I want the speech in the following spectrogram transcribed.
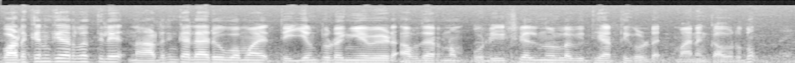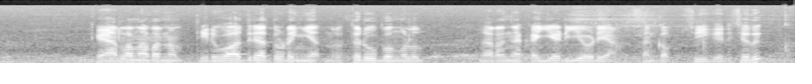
വടക്കൻ കേരളത്തിലെ നാടൻ കലാരൂപമായ തെയ്യം തുടങ്ങിയവയുടെ അവതരണം ഒഡീഷയിൽ നിന്നുള്ള വിദ്യാർത്ഥികളുടെ മനം കവർന്നു. കേരള നടനം തിരുവാതിര തുടങ്ങിയ നൃത്തരൂപങ്ങളും നിറഞ്ഞ കയ്യടിയോടെയാണ് സംഘം സ്വീകരിച്ചത്.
